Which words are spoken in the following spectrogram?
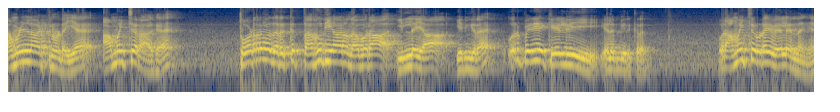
தமிழ்நாட்டினுடைய அமைச்சராக தொடர்வதற்கு தகுதியான நபரா இல்லையா என்கிற ஒரு பெரிய கேள்வி எழும்பியிருக்கிறது. ஒரு அமைச்சருடைய வேலை என்னங்க?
